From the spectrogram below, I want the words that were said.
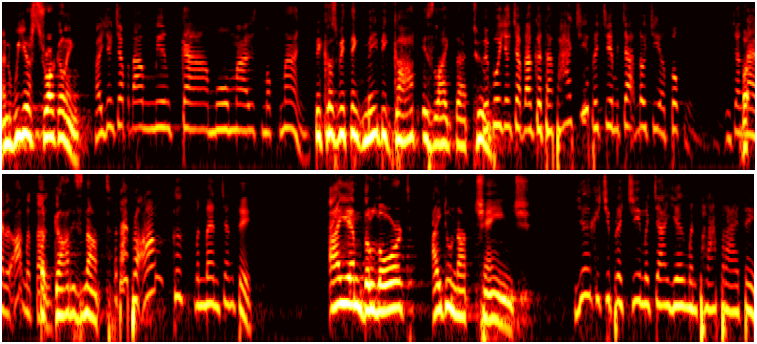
And we are struggling ហើយយើងចាប់ផ្ដើមមានការមួម៉ៅស្មុគស្មាញ because we think maybe God is like that ពី too. ព្រោះយើងចាប់ផ្ដើមគិតថាប្រហែលជាព្រះជាម្ចាស់ដូចជាឪពុកអញ្ចឹង But- ដែរឬអត់មើលទៅ But God is not. ប៉ុន្តែព្រះអង្គគឺមិនមែនអញ្ចឹងទេ I am the Lord, I do not change. យើងគឺជាព្រះជាម្ចាស់យើងមិនផ្លាស់ប្រែទេ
